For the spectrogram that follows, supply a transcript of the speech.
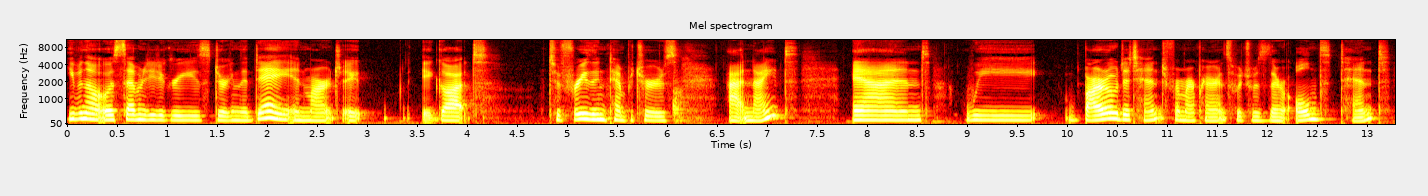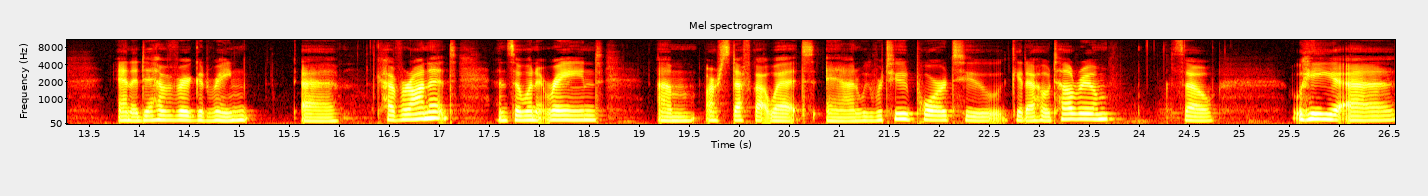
even though it was 70 degrees during the day in March, it, it got to freezing temperatures at night. And we borrowed a tent from our parents, which was their old tent, and it didn't have a very good rain cover on it. And so when it rained, um, our stuff got wet and we were too poor to get a hotel room. So we uh,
